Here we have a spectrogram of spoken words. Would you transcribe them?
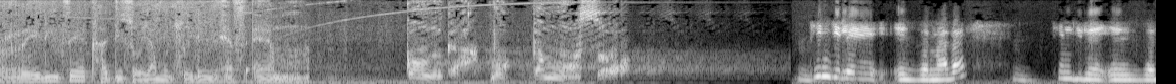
reditse kgatiso ya motsweding fm konka bokamoso Phindile is the mother. Phindile is the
